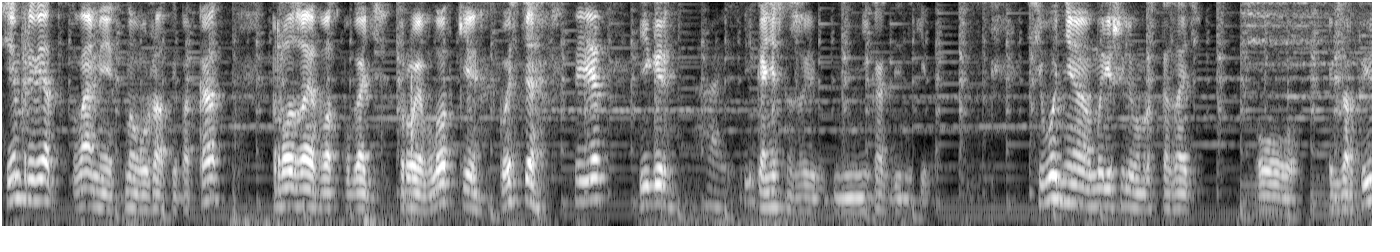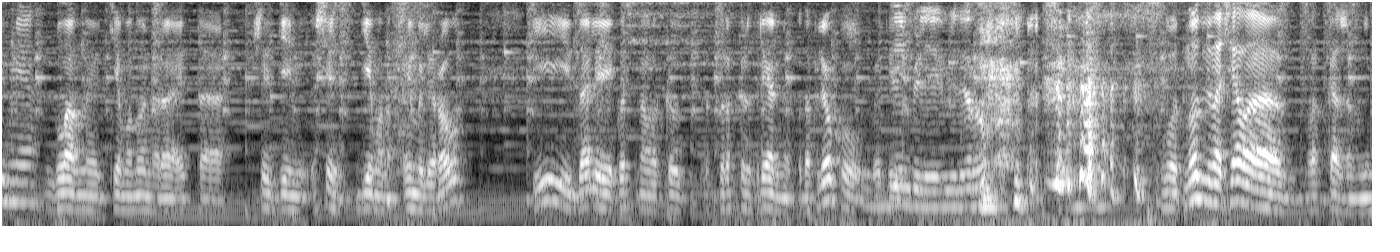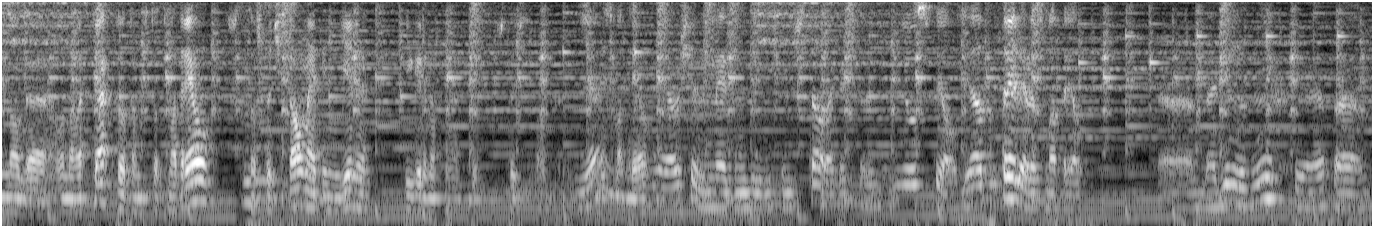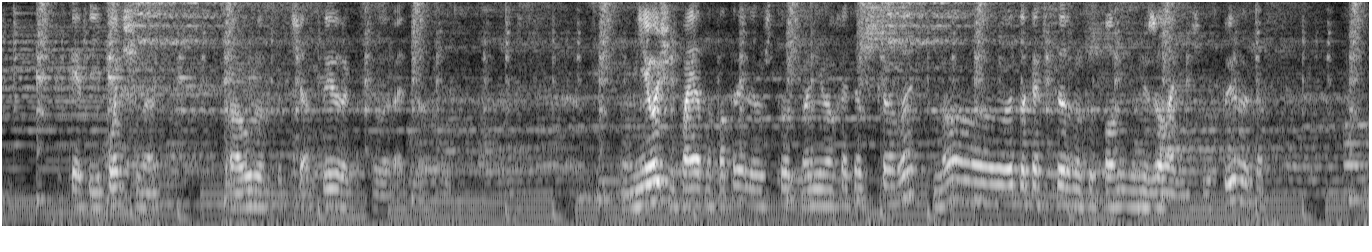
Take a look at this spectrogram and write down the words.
Всем привет, с вами снова ужасный подкаст. Продолжает вас пугать трое в лодке. Костя, Привет. Игорь и, конечно же, никак без Никиты. Сегодня мы решили вам рассказать о экзорцизме. Главная тема номера это 6, дем... 6 демонов Эмили Роуз. И далее Костя нам расскажет, расскажет реальную подоплеку. Дембели и Миллеров. Вот, но для начала расскажем немного о новостях, кто там что смотрел, что, что читал на этой неделе. Игорь, например, ты что читал? Я Не смотрел. Я вообще на этой неделе ничего не читал, я как-то не успел. Я там трейлеры смотрел. Э, Один из них это какая-то японщина про ужасы час призраков называется. Не очень понятно по трейлеру, что они нам хотят сказать, но это как-то связано с исполнением желаний через призраков.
